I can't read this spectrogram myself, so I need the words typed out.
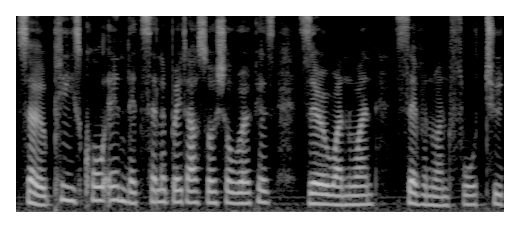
So please call in. Let's celebrate our social workers 011 714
